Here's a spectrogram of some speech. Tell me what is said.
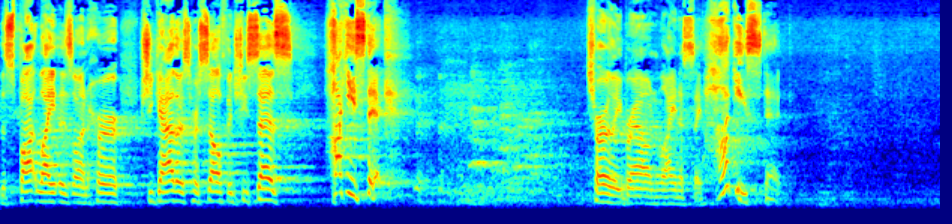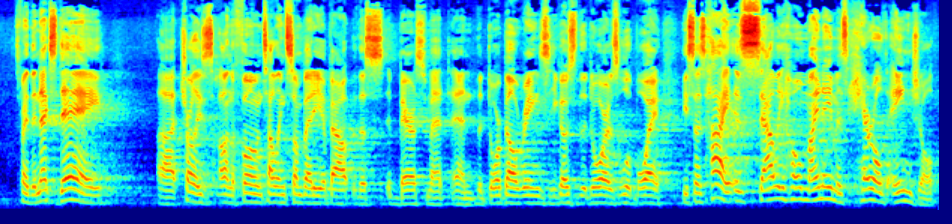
The spotlight is on her. She gathers herself and she says, Hockey stick! Charlie Brown Linus say, hockey stick. It's funny, the next day, uh, Charlie's on the phone telling somebody about this embarrassment, and the doorbell rings. He goes to the door as a little boy. He says, Hi, is Sally home? My name is Harold Angel.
